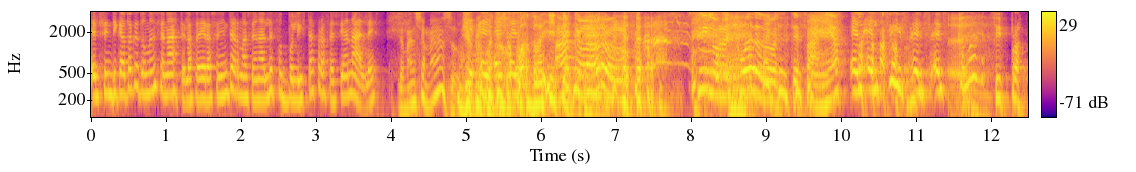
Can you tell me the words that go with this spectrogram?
el sindicato que tú mencionaste, la Federación Internacional de Futbolistas Profesionales. Yo mencioné eso. Sí, el- el- el- ¿Cuándo dijiste? Ah, claro. Sí, lo recuerdo, Estefania. El, el FIF, el, el- ¿cómo es? FIF Pro.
